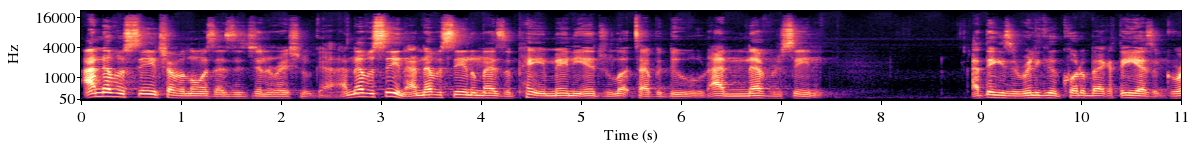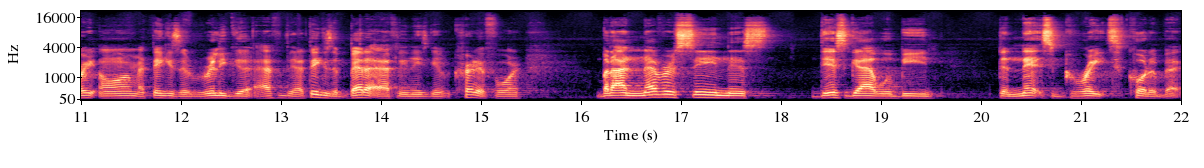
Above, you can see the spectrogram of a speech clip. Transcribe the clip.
I never seen Trevor Lawrence as a generational guy. I never seen it. I never seen him as a Peyton Manning, Andrew Luck type of dude. I never seen it. I think he's a really good quarterback. I think he has a great arm. I think he's a really good athlete. I think he's a better athlete than he's given credit for. But I never seen this. This guy will be the next great quarterback.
